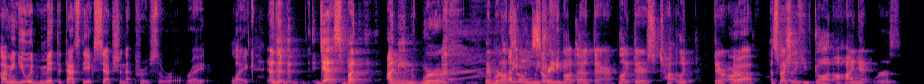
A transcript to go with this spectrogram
I mean, you admit that that's the exception that proves the rule, right? Like, Uh, th- th- yes, but I mean we're that we're not the So- only so- trading bots out there. Like there's t- like there are yeah, especially if you've got a high net worth.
